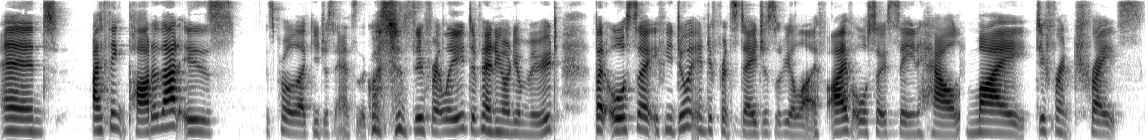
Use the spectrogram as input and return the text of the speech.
And I think part of that is it's probably like you just answer the questions differently depending on your mood. But also, if you do it in different stages of your life, I've also seen how my different traits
